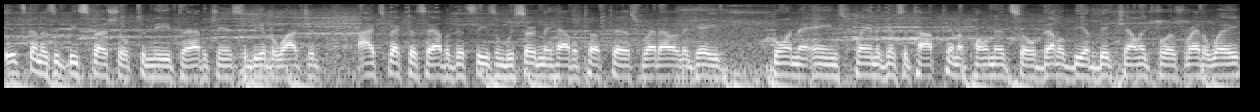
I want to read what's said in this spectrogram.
It's going to be special to me to have a chance to be able to watch it. I expect us to have a good season. We certainly have a tough test right out of the gate going to Ames, playing against a top 10 opponent, so that'll be a big challenge for us right away.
